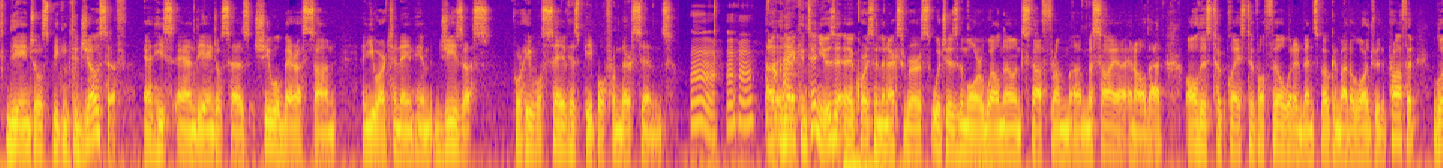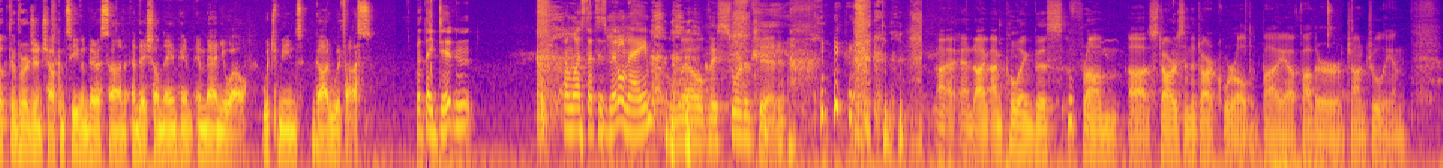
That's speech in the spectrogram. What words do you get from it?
the angel is speaking to Joseph, and he's and the angel says, "She will bear a son, and you are to name him Jesus, for he will save his people from their sins." Uh, and then it continues, and of course, in the next verse, which is the more well-known stuff from uh, Messiah and all that. All this took place to fulfill what had been spoken by the Lord through the prophet. Look, the virgin shall conceive and bear a son, and they shall name him Emmanuel, which means God with us. But they didn't. Unless that's his middle name. Well, they sort of did. I and I'm, I'm pulling this from uh, Stars in a Dark World by uh, Father John Julian.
